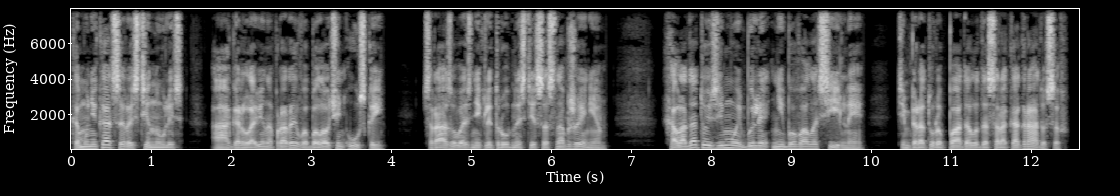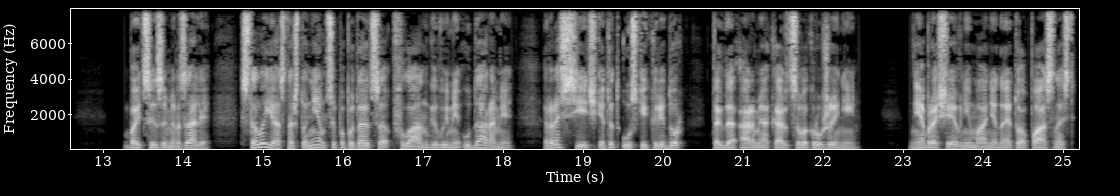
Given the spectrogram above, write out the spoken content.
коммуникации растянулись, а горловина прорыва была очень узкой. Сразу возникли трудности со снабжением. Холода той зимой были небывало сильные, температура падала до 40 градусов. Бойцы замерзали, стало ясно, что немцы попытаются фланговыми ударами рассечь этот узкий коридор, тогда армия окажется в окружении. Не обращая внимания на эту опасность,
